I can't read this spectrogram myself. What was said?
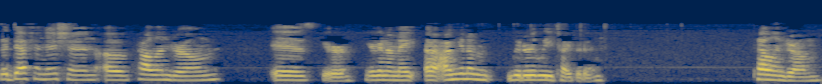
the definition of palindrome is here. You're gonna make, uh, I'm gonna literally type it in. Palindrome.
